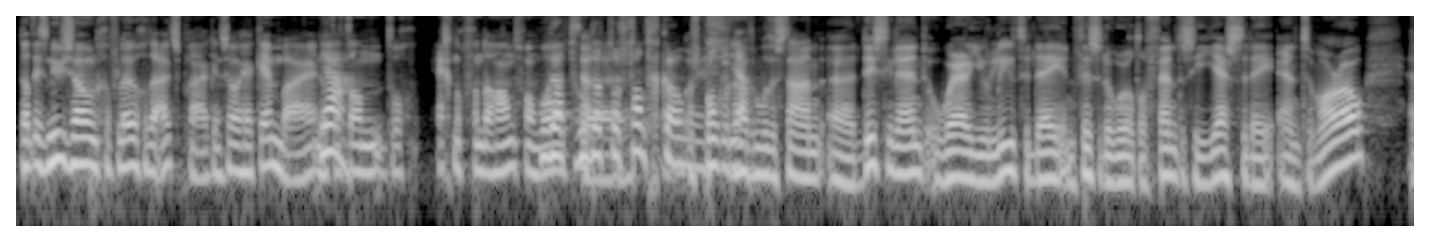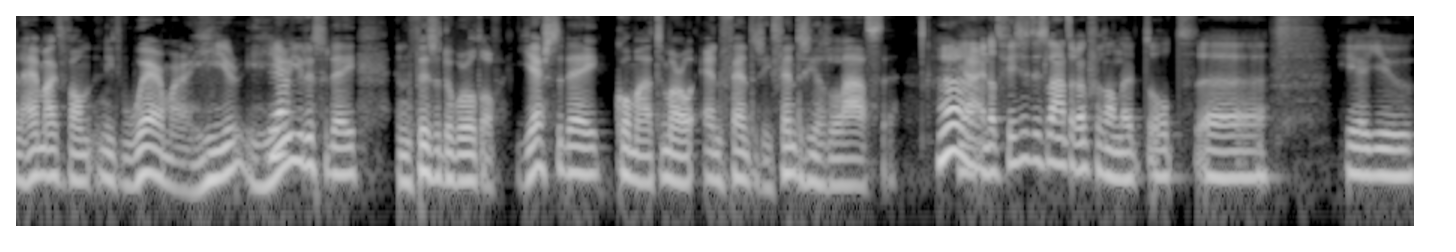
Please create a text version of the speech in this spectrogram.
dat is nu zo'n gevleugelde uitspraak en zo herkenbaar. En Ja. dat dat dan toch echt nog van de hand van Hoe Walt... dat, hoe dat eh, tot stand gekomen is. Oorspronkelijk Ja. had het moeten staan eh, Disneyland, where you leave today and visit the world of fantasy yesterday and tomorrow. En hij maakt van niet where, maar here. Here Ja. you live today and visit the world of yesterday, comma, tomorrow and fantasy. Fantasy als laatste. Ah. Ja, en dat visit is later ook veranderd tot eh Here you...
